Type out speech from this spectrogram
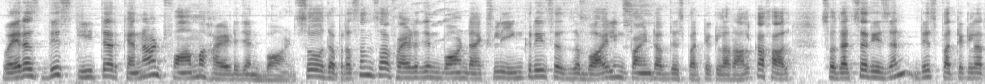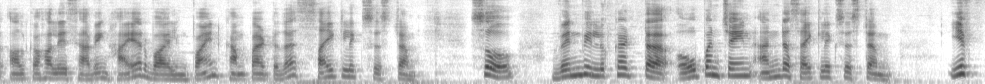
whereas this ether cannot form a hydrogen bond. So, the presence of hydrogen bond actually increases the boiling point of this particular alcohol. So, that is the reason this particular alcohol is having higher boiling point compared to the cyclic system. So, when we look at open chain and the cyclic system, if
